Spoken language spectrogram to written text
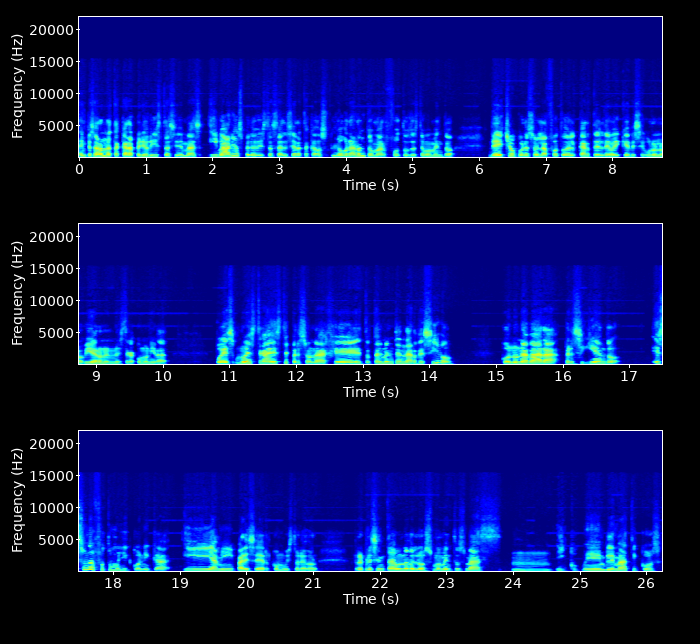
empezaron a atacar a periodistas y demás, y varios periodistas al ser atacados lograron tomar fotos de este momento. De hecho, por eso la foto del cartel de hoy, que de seguro lo vieron en nuestra comunidad, pues muestra a este personaje totalmente enardecido, con una vara persiguiendo. Es una foto muy icónica y a mi parecer, como historiador, representa uno de los momentos más mm, emblemáticos,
